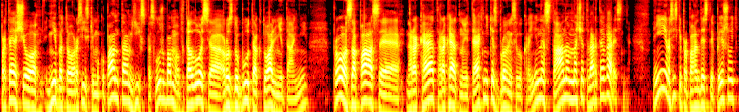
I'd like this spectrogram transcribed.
Про те, що нібито російським окупантам, їх спецслужбам вдалося роздобути актуальні дані про запаси ракет, ракетної техніки Збройних сил України станом на 4 вересня. І російські пропагандисти пишуть,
